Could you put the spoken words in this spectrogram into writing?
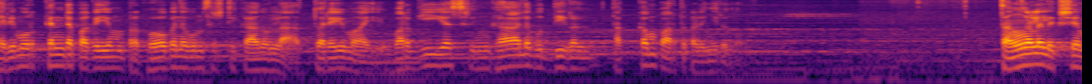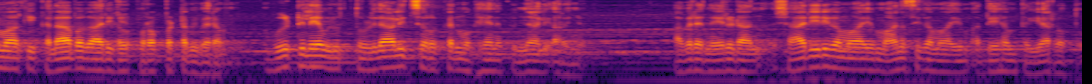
കരിമൂർക്കന്റെ പകയും പ്രകോപനവും സൃഷ്ടിക്കാനുള്ള ത്വരയുമായി വർഗീയ ശൃംഖാല ബുദ്ധികൾ തക്കം പാർത്ത് കഴിഞ്ഞിരുന്നു. തങ്ങളെ ലക്ഷ്യമാക്കി കലാപകാരികൾ പുറപ്പെട്ട വിവരം വീട്ടിലെ ഒരു തൊഴിലാളി ചെറുക്കൻ മുഖേന കുഞ്ഞാലി അറിഞ്ഞു. അവരെ നേരിടാൻ ശാരീരികമായും മാനസികമായും അദ്ദേഹം തയ്യാറെടുത്തു.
